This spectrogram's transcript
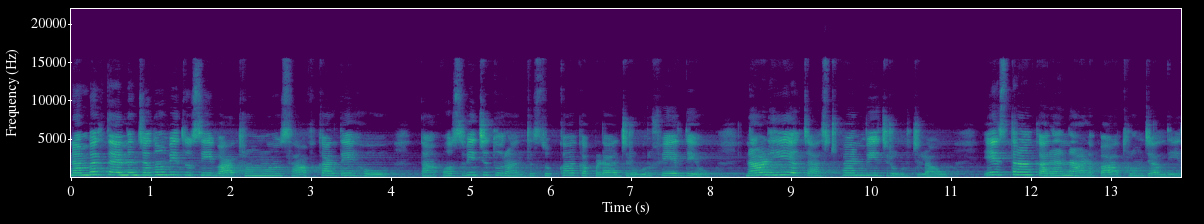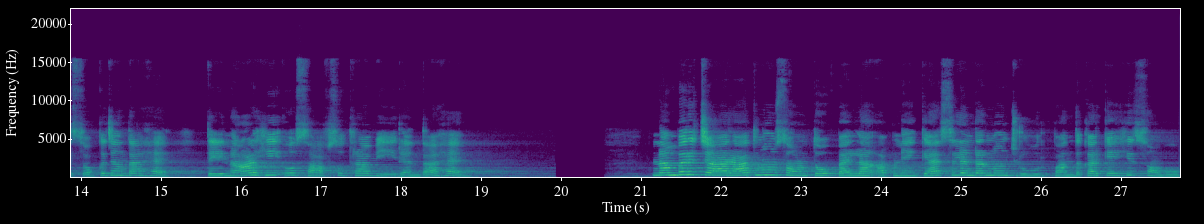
ਨੰਬਰ 3 ਜਦੋਂ ਵੀ ਤੁਸੀਂ ਬਾਥਰੂਮ ਨੂੰ ਸਾਫ਼ ਕਰਦੇ ਹੋ, ਤਾਂ ਉਸ ਵਿੱਚ ਤੁਰੰਤ ਸੁੱਕਾ ਕੱਪੜਾ ਜ਼ਰੂਰ ਫੇਰ ਦਿਓ। ਨਾਲ ਹੀ ਐਡਜਸਟ ਫੈਨ ਵੀ ਜ਼ਰੂਰ ਚਲਾਓ। ਇਸ ਤਰ੍ਹਾਂ ਕਰਨ ਨਾਲ ਬਾਥਰੂਮ ਜਲਦੀ ਸੁੱਕ ਜਾਂਦਾ ਹੈ ਤੇ ਨਾਲ ਹੀ ਉਹ ਸਾਫ਼ ਸੁਥਰਾ ਵੀ ਰਹਿੰਦਾ ਹੈ। ਨੰਬਰ 4 ਰਾਤ ਨੂੰ ਸੌਣ ਤੋਂ ਪਹਿਲਾਂ ਆਪਣੇ ਗੈਸ ਸਿਲੰਡਰ ਨੂੰ ਜ਼ਰੂਰ ਬੰਦ ਕਰਕੇ ਹੀ ਸੌਵੋ।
